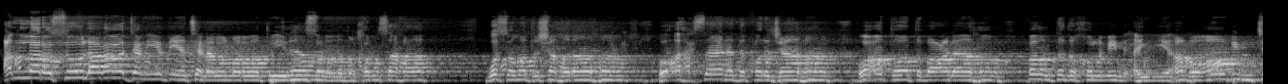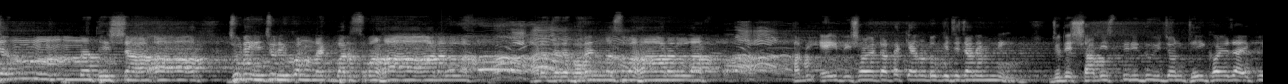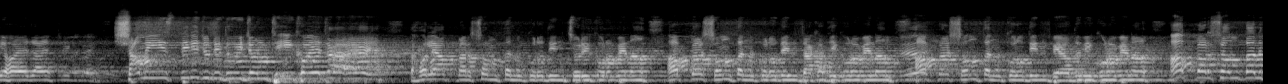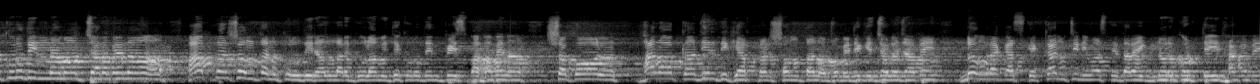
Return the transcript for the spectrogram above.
আল্লাহ রসুল আরো জানিয়ে দিয়েছেন আল মারওয়াতু ইযা সাল্লাত খামসাহা وصمت شهرها وأحسنت فرجاها وأطوت بعلاها فلتدخل من أي أبواب الجنة شاء জুড়ে জুড়ে কোন একবার সুবহান আল্লাহ আর যারা বলেন না সুবহান আল্লাহ আমি এই বিষয়টাতে কেন ঢুকেছি জানেননি? যদি স্বামী স্ত্রী দুইজন ঠিক হয়ে যায়, কি হয়ে যায়? স্বামী স্ত্রী যদি দুইজন ঠিক হয়ে যায়, তাহলে আপনার সন্তান কোনোদিন চুরি করবে না, আপনার সন্তান কোনোদিন ডাকাতি করবে না, আপনার সন্তান কোনোদিন বেয়াদবি করবে না, আপনার সন্তান কোনোদিন নামাজ ছাড়বে না, আপনার সন্তান কোনোদিন আল্লাহর গোলামিতে কোনোদিন পেছপা হবে না। সকল ভালো কাজের দিকে আপনার সন্তান অটোমেটিক চলে যাবে। নোংরা কাজকে কন্টিনিউয়াসলি তারা ইগনোর করতেই থাকবে।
